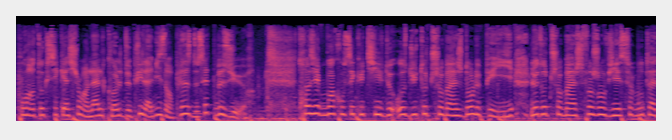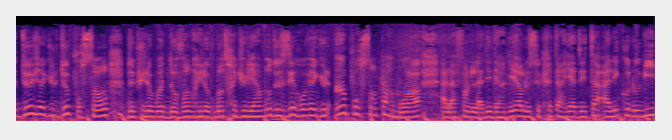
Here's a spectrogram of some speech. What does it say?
pour intoxication à l'alcool depuis la mise en place de cette mesure. Troisième mois consécutif de hausse du taux de chômage dans le pays. Le taux de chômage fin janvier se monte à 2,2%. Depuis le mois de novembre, il augmente régulièrement de 0,1% par mois. Fin de l'année dernière, le secrétariat d'État à l'économie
